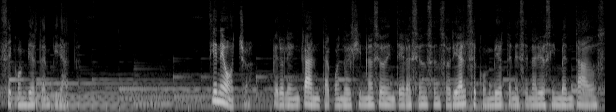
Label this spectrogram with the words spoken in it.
se convierta en pirata. Tiene ocho, pero le encanta cuando el gimnasio de integración sensorial se convierte en escenarios inventados.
